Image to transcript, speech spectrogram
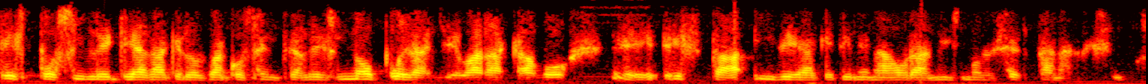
es posible que haga que los bancos centrales no puedan llevar a cabo eh, esta idea que tienen ahora mismo de ser tan agresivos.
